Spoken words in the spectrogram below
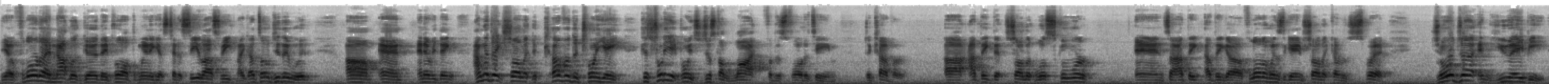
you know, Florida had not looked good. They pulled out the win against Tennessee last week, like I told you they would um, and and everything. I'm going to take Charlotte to cover the 28 because 28 points is just a lot for this Florida team to cover. Uh, I think that Charlotte will score, and so I think I think uh, Florida wins the game. Charlotte covers the spread. Georgia and UAB.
